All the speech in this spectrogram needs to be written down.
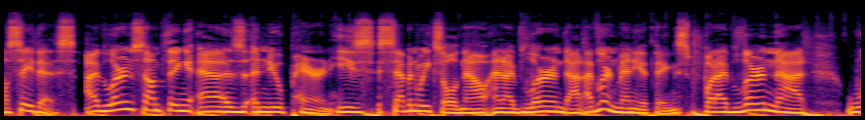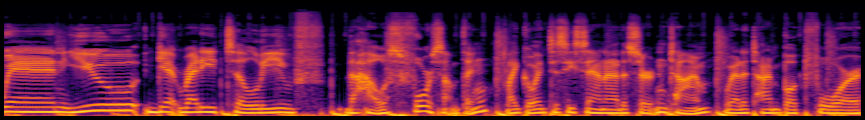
I'll say this. I've learned something as a new parent. He's seven weeks old now, and I've learned that. I've learned many of things, but I've learned that when you get ready to leave the house for something, like going to see Santa at a certain time, we had a time booked for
